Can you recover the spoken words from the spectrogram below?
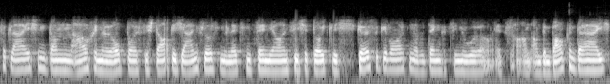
vergleichen, dann auch in Europa ist der staatliche Einfluss in den letzten zehn Jahren sicher deutlich größer geworden. Also denken Sie nur jetzt an, an den Bankenbereich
